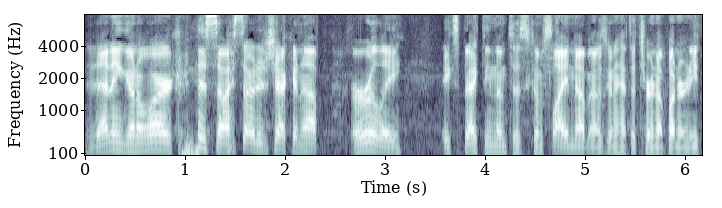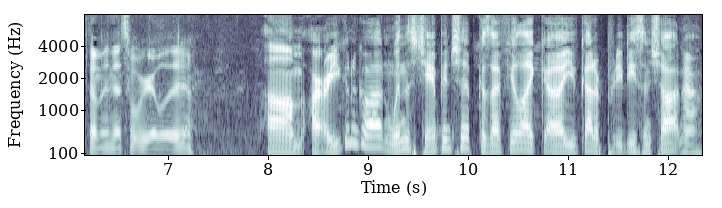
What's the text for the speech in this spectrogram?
that ain't gonna work. so I started checking up early, expecting them to come sliding up, and I was gonna have to turn up underneath them, and that's what we were able to do. Um, are, are, you going to go out and win this championship? Because I feel like uh, you've got a pretty decent shot now.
